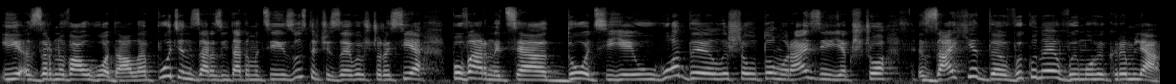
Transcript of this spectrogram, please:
і зернова угода. Але Путін за результатами цієї зустрічі заявив, що Росія повернеться до цієї угоди лише у тому разі, якщо Захід виконує вимоги Кремля.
